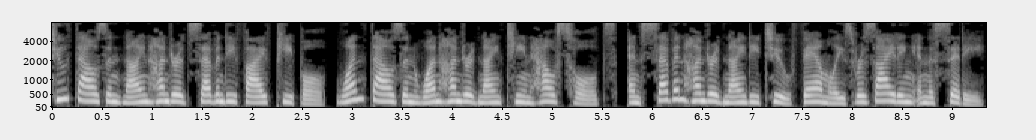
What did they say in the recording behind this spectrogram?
2,975 people, 1,119 households, and 792 families residing in the city.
